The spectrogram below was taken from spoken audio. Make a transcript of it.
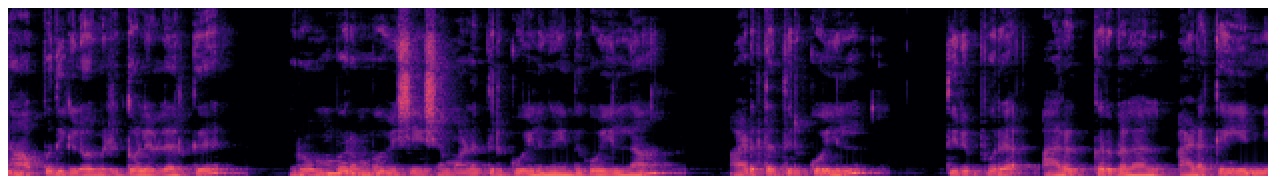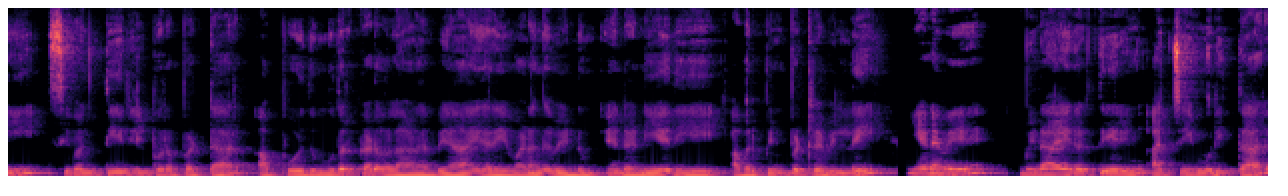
நாற்பது கிலோமீட்டர் தொலைவில் இருக்குது ரொம்ப ரொம்ப விசேஷமான திருக்கோயிலுங்க இந்த கோயிலெலாம். அடுத்த திருக்கோயில் திரிபுர அரக்கர்களால் அடக்க எண்ணி சிவன் தேரில் புறப்பட்டார். அப்பொழுது முதற்கடவுளான விநாயகரை வணங்க வேண்டும் என்ற நியதியை அவர் பின்பற்றவில்லை. எனவே விநாயகர் தேரின் அச்சை முறித்தார்.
